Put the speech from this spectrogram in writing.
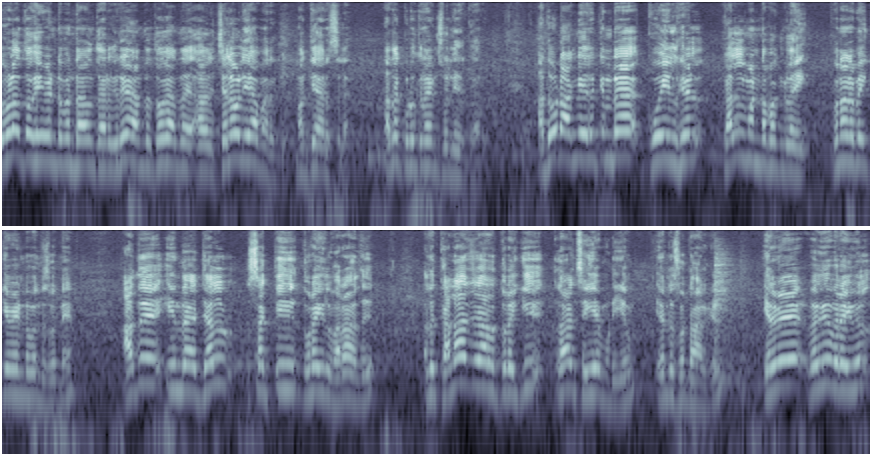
எவ்வளோ தொகை வேண்டும் என்றாலும் தருகிறேன். அந்த தொகை அந்த செலவழியாமல் இருக்குது மத்திய அரசில். அதை கொடுக்குறேன்னு சொல்லியிருக்காரு. அதோடு அங்கே இருக்கின்ற கோயில்கள் கல் மண்டபங்களை புனரமைக்க வேண்டும் என்று சொன்னேன். அது இந்த ஜல் சக்தி துறையில் வராது. அது கலாச்சாரத்துறைக்கு தான் செய்ய முடியும் என்று சொன்னார்கள். எனவே வெகு விரைவில்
